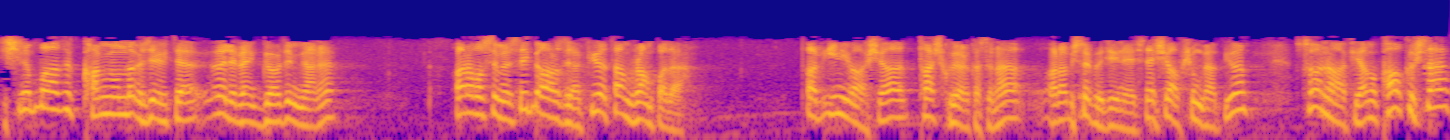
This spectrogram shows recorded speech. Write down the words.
Şimdi bazı kamyonlar özellikle öyle ben gördüm yani. Arabası mesela bir arıza yapıyor tam rampada. Tabi iniyor aşağı, taş koyuyor arkasına, ediyor neyse, şey yapışım yapıyor. Sonra ne yapıyor? Ama kalkışta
